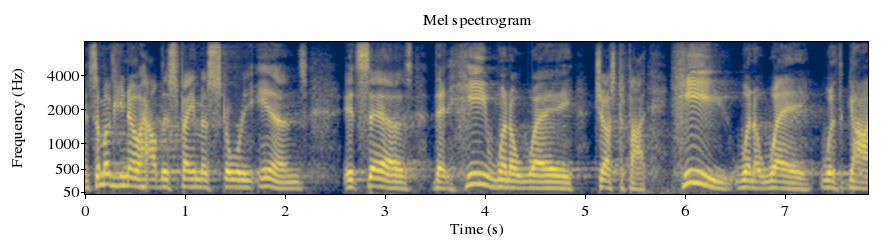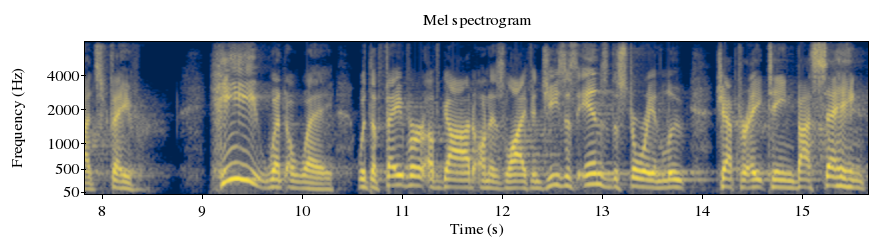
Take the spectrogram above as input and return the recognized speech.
And some of you know how this famous story ends. It says that he went away justified. He went away with God's favor. He went away with the favor of God on his life. And Jesus ends the story in Luke chapter 18 by saying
